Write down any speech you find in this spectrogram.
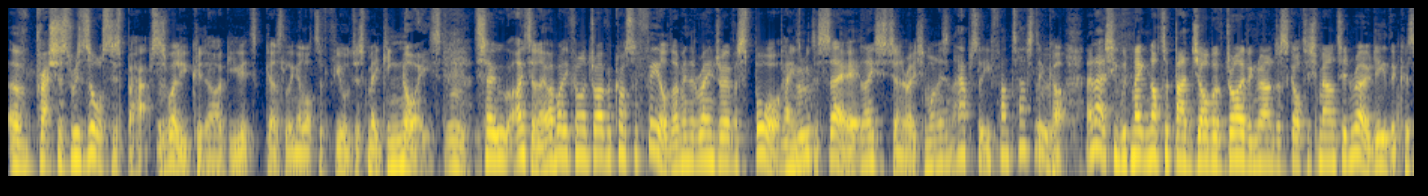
of precious resources, perhaps as well. You could argue it's guzzling a lot of fuel, just making noise. Hmm. So I don't know. What if you want to drive across a field? I mean, the Range Rover Sport pains Mm-hmm. me to say it. The latest generation one is an absolutely fantastic Hmm. car, and actually would make not a bad job of driving around a Scottish mountain road either, because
